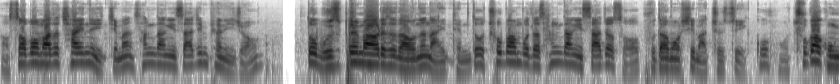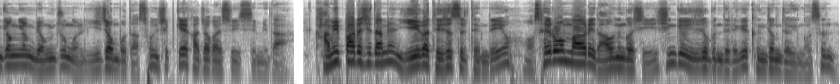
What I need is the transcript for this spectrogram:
어, 서버마다 차이는 있지만 상당히 싸진 편이죠. 또 무스펠 마을에서 나오는 아이템도 초반보다 상당히 싸져서 부담 없이 맞출 수 있고 어, 추가 공격력 명중을 이전보다 손쉽게 가져갈 수 있습니다. 감이 빠르시다면 이해가 되셨을 텐데요. 어, 새로운 마을이 나오는 것이 신규 유저분들에게 긍정적인 것은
